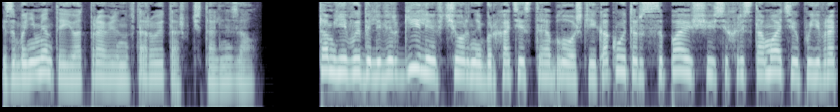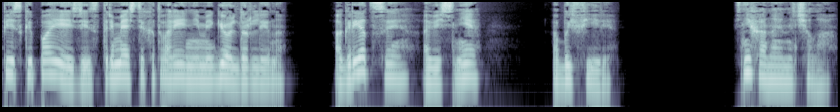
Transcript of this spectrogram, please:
Из абонемента ее отправили на второй этаж в читальный зал. Там ей выдали Вергилия в черной бархатистой обложке и какую-то рассыпающуюся хрестоматию по европейской поэзии с тремя стихотворениями Гёльдерлина о Греции, о весне, об эфире. С них она и начала.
